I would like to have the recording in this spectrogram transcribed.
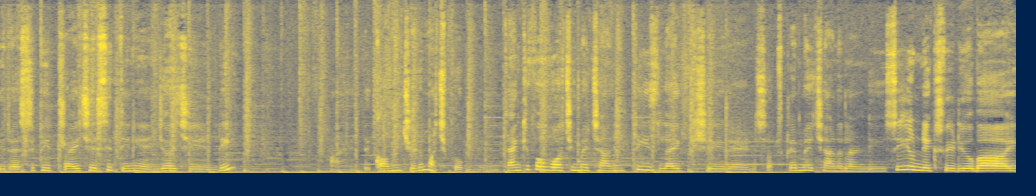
ఈ రెసిపీ ట్రై చేసి తిని ఎంజాయ్ చేయండి. అండ్ కామెంట్ చేయడం మర్చిపోకండి. Thank you for watching my channel please like share and subscribe my channel అండి. See you next video bye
